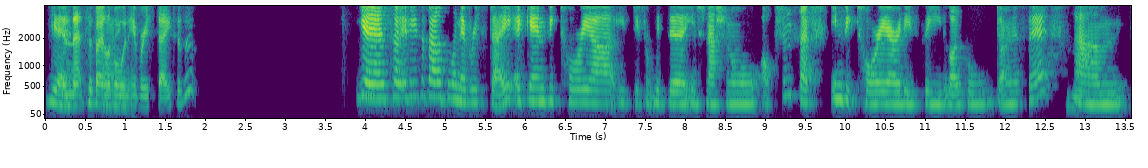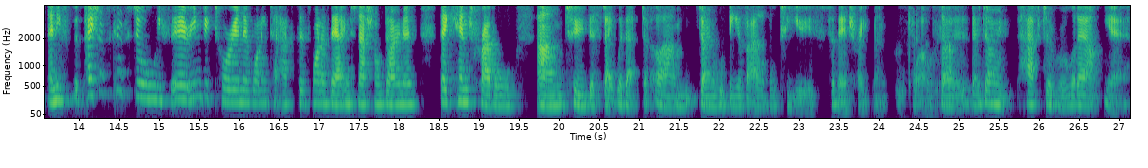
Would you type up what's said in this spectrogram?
Yeah, and that's available exciting. in every state, is it? Yeah, so it is available in every state. Again, Victoria is different with the international options. So in Victoria, it is the local donors there. Mm-hmm. Um, and if patients can still, if they're in Victoria and they're wanting to access one of their international donors, they can travel um, to the state where that um, donor would be available to use for their treatment as okay, well. So they don't have to rule it out. Yeah.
